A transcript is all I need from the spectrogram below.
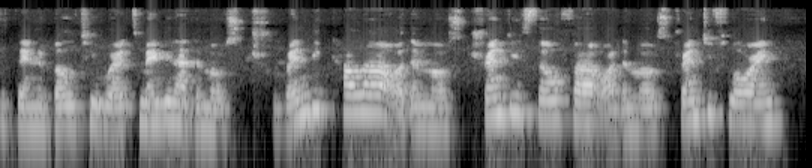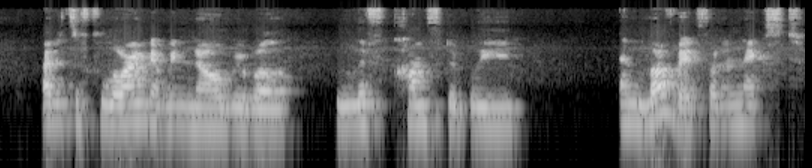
sustainability where it's maybe not the most trendy color or the most trendy sofa or the most trendy flooring but it's a flooring that we know we will live comfortably and love it for the next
